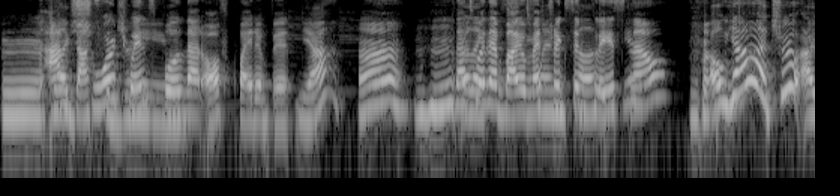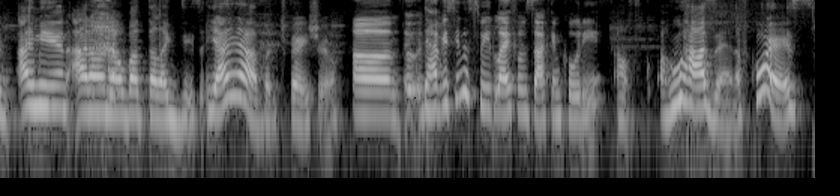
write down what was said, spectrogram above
Mm, I'm like sure twins pull that off quite a bit. Yeah. Ah, Mhm. that's why like, they have twin biometrics in place yeah. now. Oh yeah, true. I I mean, I don't know about the like. de- Yeah, yeah, but very true. Um, have you seen the Suite Life of Zack and Cody? Of, who hasn't? Of course.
